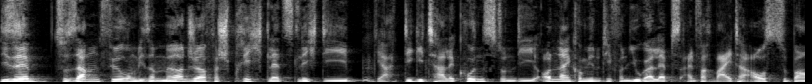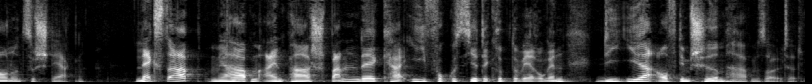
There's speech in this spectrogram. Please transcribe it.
Diese Zusammenführung, dieser Merger verspricht letztlich die ja, digitale Kunst und die Online-Community von Yuga Labs einfach weiter auszubauen und zu stärken. Next up, wir haben ein paar spannende KI-fokussierte Kryptowährungen, die ihr auf dem Schirm haben solltet.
